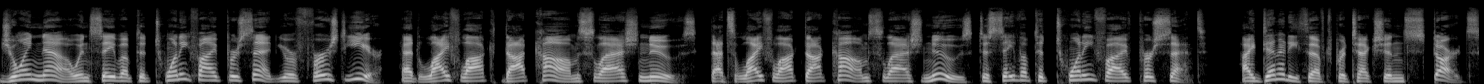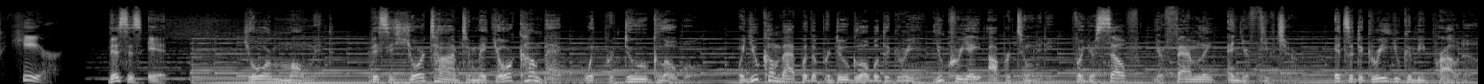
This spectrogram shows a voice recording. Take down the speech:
Join now and save up to 25% your first year at lifelock.com slash news. That's lifelock.com slash news to save up to 25%. Identity theft protection starts here. This is it. Your moment. This is your time to make your comeback with Purdue Global. When you come back with a Purdue Global degree, you create opportunity for yourself, your family, and your future. It's a degree you can be proud of,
